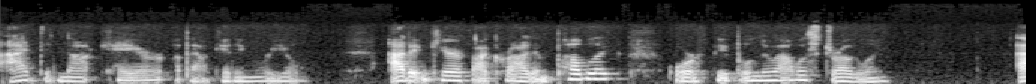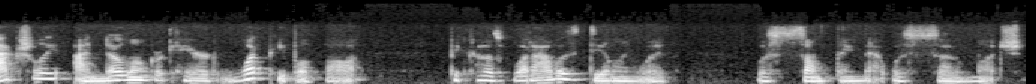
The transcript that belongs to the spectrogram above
I did not care about getting real. I didn't care if I cried in public or if people knew I was struggling. Actually, I no longer cared what people thought because what I was dealing with was something that was so much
